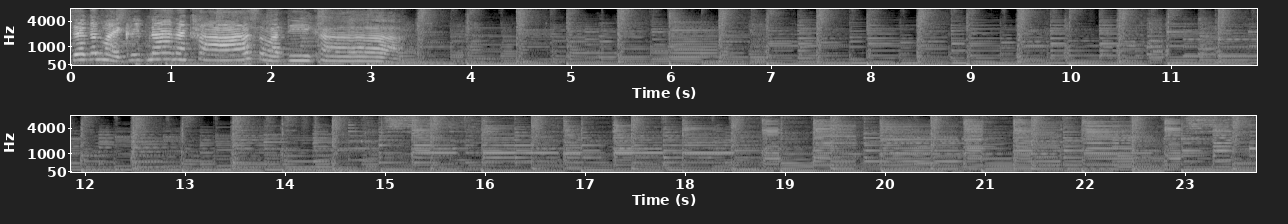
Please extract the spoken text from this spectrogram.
เจอกันใหม่คลิปหน้านะคะ สวัสดีค่ะ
